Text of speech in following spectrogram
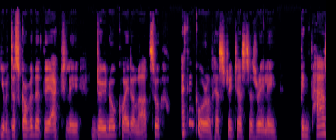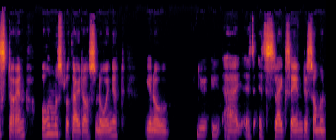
you would discover that they actually do know quite a lot. So I think oral history just has really been passed down almost without us knowing it. You know, you, uh, it's, it's like saying to someone,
